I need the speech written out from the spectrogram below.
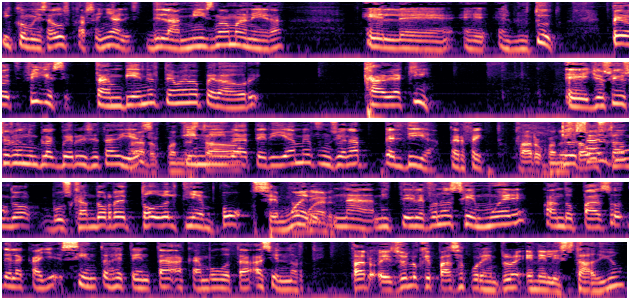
Y comienza a buscar señales. De la misma manera, el, eh, eh, el Bluetooth. Pero fíjese, también el tema del operador cabe aquí. Eh, yo soy usuario de un BlackBerry Z10 Claro, cuando y está- mi batería me funciona el día, perfecto. Claro, cuando Yo está salgo- buscando, buscando red todo el tiempo, se muere. muere. Nada, mi teléfono se muere cuando paso de la calle 170 acá en Bogotá hacia el norte. Claro, eso es lo que pasa, por ejemplo, en el estadio.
